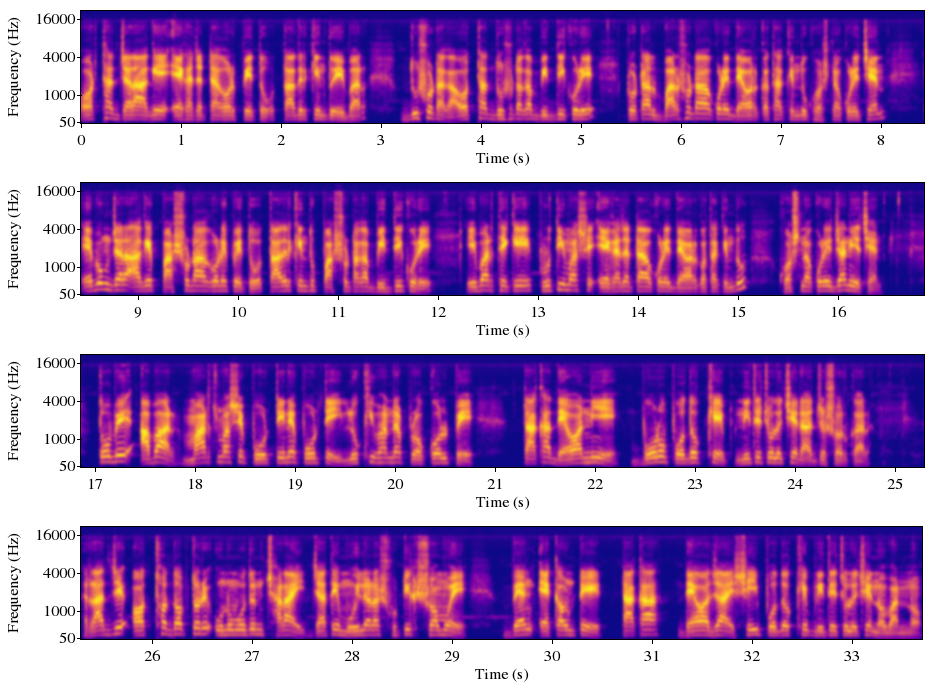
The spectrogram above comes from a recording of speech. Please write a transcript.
অর্থাৎ যারা আগে এক হাজার টাকা করে পেত, তাদের কিন্তু এবার দুশো টাকা, অর্থাৎ দুশো টাকা বৃদ্ধি করে টোটাল বারোশো টাকা করে দেওয়ার কথা কিন্তু ঘোষণা করেছেন। এবং যারা আগে পাঁচশো টাকা করে পেত, তাদের কিন্তু পাঁচশো টাকা বৃদ্ধি করে এবার থেকে প্রতি মাসে এক হাজার টাকা করে দেওয়ার কথা কিন্তু ঘোষণা করে জানিয়েছেন। তবে আবার মার্চ মাসে পড়তে পড়তেনে পড়তেই লক্ষ্মী ভাণ্ডার প্রকল্পে টাকা দেওয়া নিয়ে বড় পদক্ষেপ নিতে চলেছে রাজ্য সরকার। রাজ্যে অর্থ দপ্তরের অনুমোদন ছাড়াই যাতে মহিলারা সঠিক সময়ে ব্যাংক অ্যাকাউন্টে টাকা দেওয়া যায় সেই পদক্ষেপ নিতে চলেছে নবান্ন।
